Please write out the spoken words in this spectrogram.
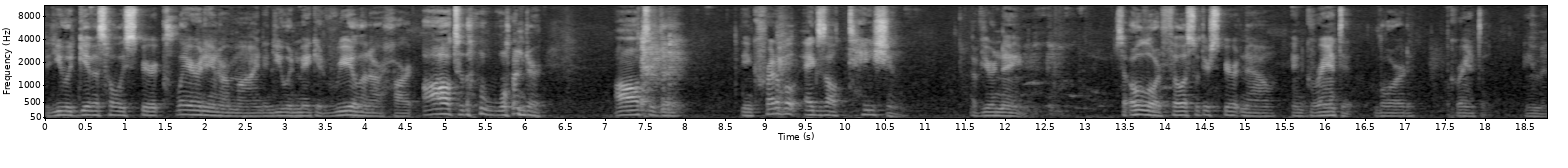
that you would give us, Holy Spirit, clarity in our mind, and you would make it real in our heart, all to the wonder, all to the, the incredible exaltation of your name. So, oh Lord, fill us with your Spirit now and grant it, Lord, grant it. Amen.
